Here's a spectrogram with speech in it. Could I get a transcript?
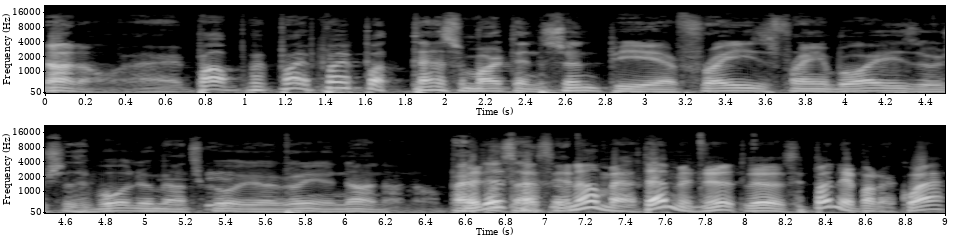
Non, non. euh, pas, pas, pas, pas- pas de temps sur Martinson puis euh, Phrase, Framboise, euh, je sais pas, là, mais en tout cas, euh, non, non, non. Pas Mais là, de parce- ça. non, mais attends une minute, là. C'est pas n'importe quoi.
